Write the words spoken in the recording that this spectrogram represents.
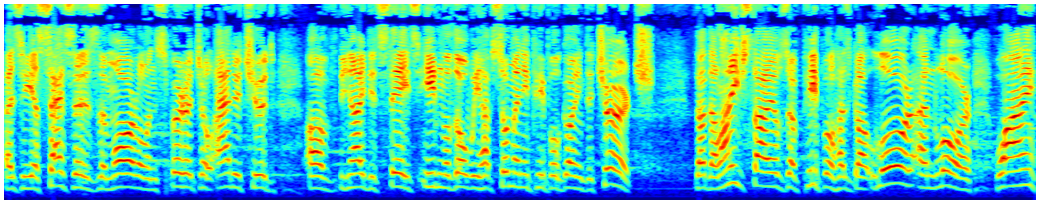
as he assesses the moral and spiritual attitude of the United States, even though we have so many people going to church, that the lifestyles of people has got lower and lower. Why?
